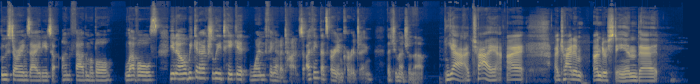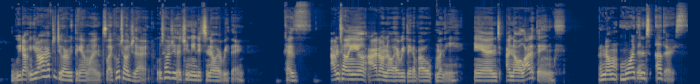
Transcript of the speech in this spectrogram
boost our anxiety to unfathomable levels. You know, we can actually take it one thing at a time. So I think that's very encouraging that you mentioned that. Yeah, I try. I I try to understand that we don't you don't have to do everything at once. Like who told you that? Who told you that you needed to know everything? Cuz I'm telling you, I don't know everything about money and I know a lot of things. I know more than others,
